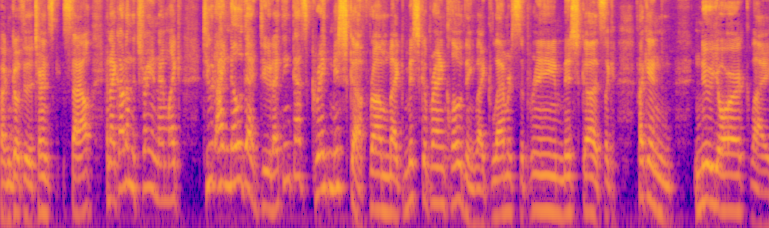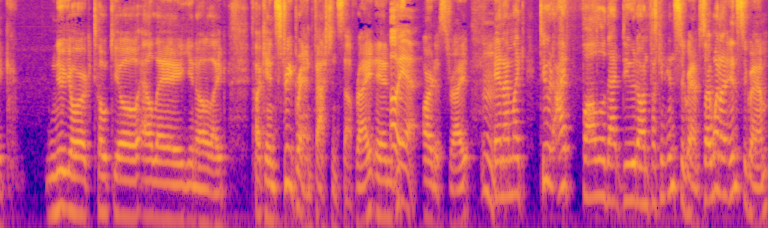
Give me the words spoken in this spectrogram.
fucking go through the turnstile. And I got on the train, and I'm like, "Dude, I know that dude. I think that's Greg Mishka from like Mishka brand clothing, like Glamour Supreme, Mishka. It's like fucking New York, like." New York, Tokyo, LA, you know, like fucking street brand fashion stuff, right? And Oh, yeah. artists, artist, right? And I'm like, dude, I follow that dude on fucking Instagram. So I went on Instagram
